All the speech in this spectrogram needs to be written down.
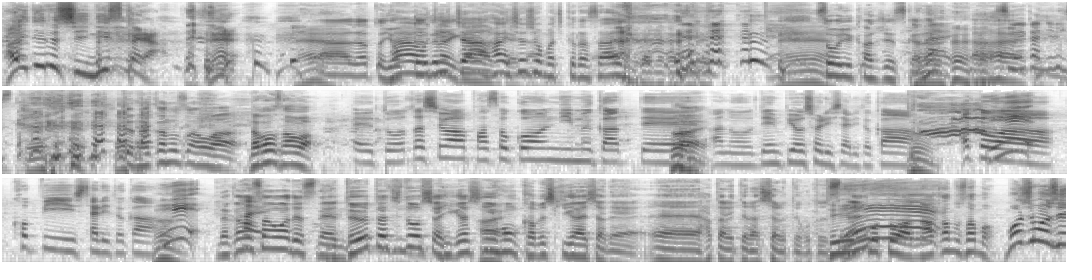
空いてるし、ニスカや。ね。ね あーあとあ4日ぐらいおじいちゃん、はい、少々お待ちくださいみたいな感じで。ねそういう感じですかね。はい、そういう感じですか。じゃあ中野さんは？中尾さんは？えっと私はパソコンに向かって、はいあの伝票処理したりとか、うんあとはコピーしたりとか、うんえ？中野さんはですね、トヨタ自動車東日本株式会社で、えー働いてらっしゃるということとですね。いうことは中野さんももしもし？って。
